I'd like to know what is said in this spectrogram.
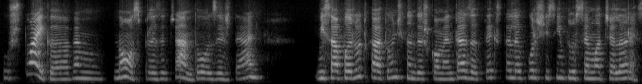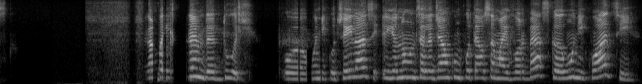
uștoaică, avem 19 ani, 20 de ani, mi s-a părut că atunci când își comentează textele, pur și simplu se măcelăresc erau extrem de duri uh, unii cu ceilalți. Eu nu înțelegeam cum puteau să mai vorbească unii cu alții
